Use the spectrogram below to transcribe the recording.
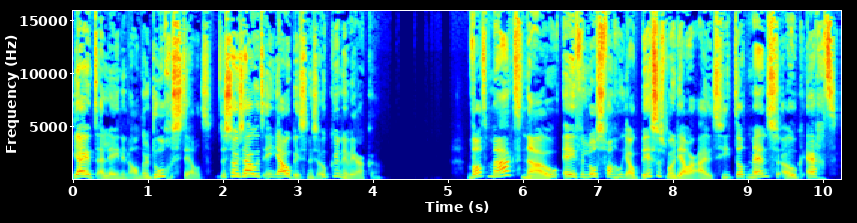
Jij hebt alleen een ander doel gesteld. Dus zo zou het in jouw business ook kunnen werken. Wat maakt nou, even los van hoe jouw businessmodel eruit ziet, dat mensen ook echt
